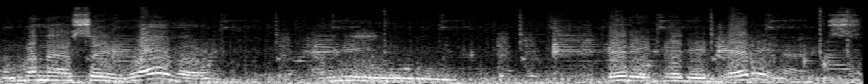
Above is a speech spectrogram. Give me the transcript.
And when I say rather, I mean very, very, very nice.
